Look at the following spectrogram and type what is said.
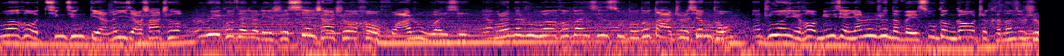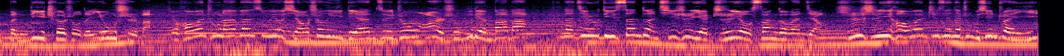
入弯后轻轻点了一脚刹车，而 Rico 在这里是先刹车后滑入弯心，两个人的入弯和弯心速度都大致相同。但出弯以后，明显杨振顺的尾速更高，这可能就是本地车手的优势吧。九号弯出来，弯速又小胜一点，最终。中二十五点八八，现在进入第三段，其实也只有三个弯角，十、十一号弯之间的重心转移，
